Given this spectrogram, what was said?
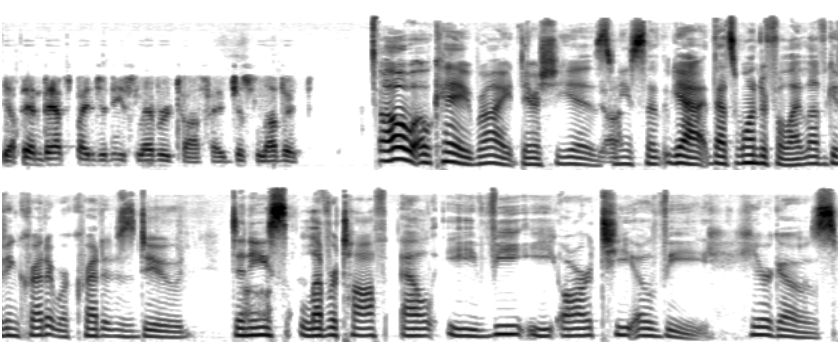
Yep, and that's by Denise Levertov. I just love it. Oh, okay, right. There she is. Yeah. Denise, yeah, that's wonderful. I love giving credit where credit is due. Denise uh, Levertov, L E V E R T O V. Here goes.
